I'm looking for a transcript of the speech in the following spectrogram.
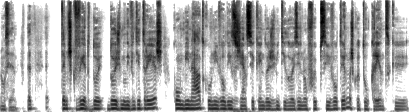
não fizemos temos que ver 2023 combinado com o nível de exigência que em 2022 ainda não foi possível ter, mas que eu estou crente que,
